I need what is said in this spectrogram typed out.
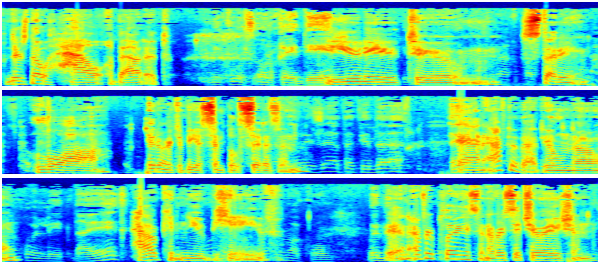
There's no how about it. You need to um, study law in order to be a simple citizen. And after that, you'll know how can you behave in every place, in every situation.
